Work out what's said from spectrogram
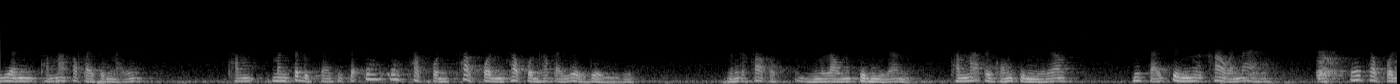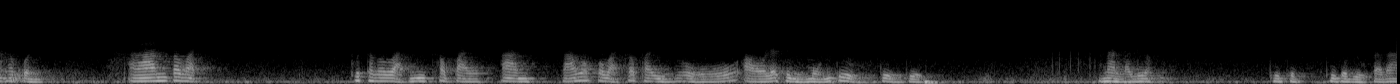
เรียนธรรมะเข้าไปตรงไหนทำมันสะดุดใจที่จะเอ๊ะเอ๊ะชอบคนชอบคนชอบคนเข้าไปเรื่อยๆอย่างนี้มันก็เข้ากับเราจริงอยู่แล้วธรรมะเป็นของจริงอยู่แล้วนิสัยจริงมันเข้ากันได้เอ๊ะชอบคนชอบคน อ่านประวัติ พุทธประวัตินี้เข้าไป อ่านสาวกประวัติเข้าไปอีกโอ้โห เอาแล้วถึงหมุนติ้วติ้วติ้วนั่นละเรื่อง ที่จะที่จะอยู่ไปได้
